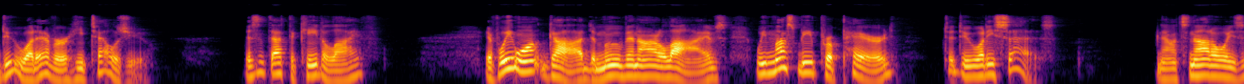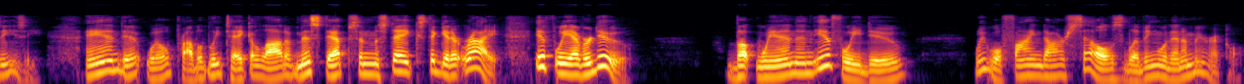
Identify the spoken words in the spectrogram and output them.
Do whatever he tells you. Isn't that the key to life? If we want God to move in our lives, we must be prepared to do what he says. Now, it's not always easy and it will probably take a lot of missteps and mistakes to get it right, if we ever do. But when and if we do, we will find ourselves living within a miracle.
